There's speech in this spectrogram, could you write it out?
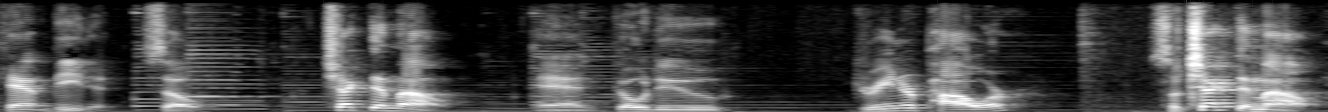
Can't beat it. So check them out and go to Grenerpower. So check them out.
